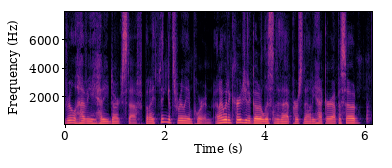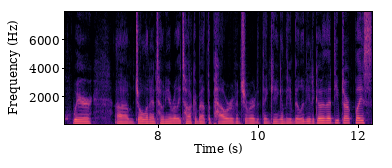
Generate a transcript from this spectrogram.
real heavy heady dark stuff but i think it's really important. And i would encourage you to go to listen to that personality hacker episode where um, joel and antonia really talk about the power of introverted thinking and the ability to go to that deep dark place.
